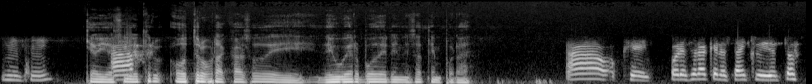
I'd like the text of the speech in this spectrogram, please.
Que había sido ah. otro, otro fracaso de, de Uber Boder en esa temporada. Ah, ok. Por eso era que no está incluido entonces.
